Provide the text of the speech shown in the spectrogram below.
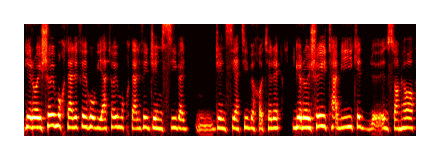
گرایش های مختلف هویت های مختلف جنسی و جنسیتی به خاطر گرایش های طبیعی که انسان ها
